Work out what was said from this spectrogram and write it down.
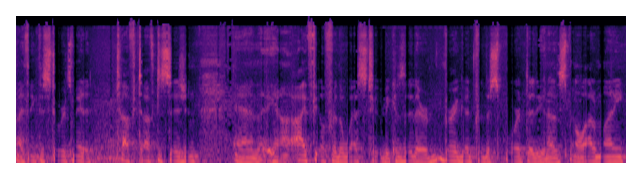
I think the stewards made a tough, tough decision, and you know I feel for the West too because they're very good for the sport. That you know they spend a lot of money,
